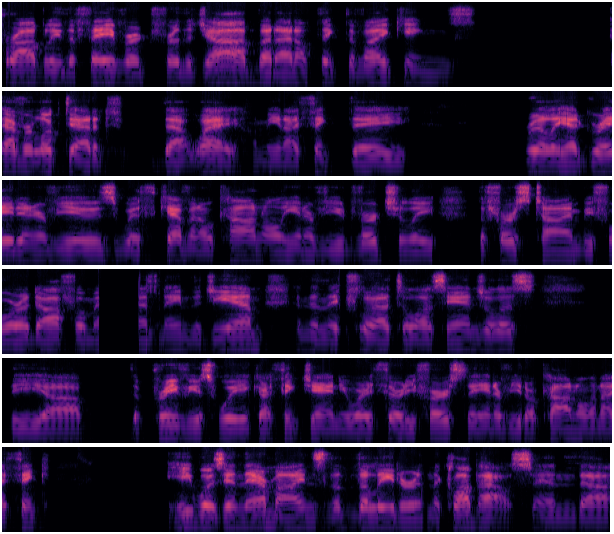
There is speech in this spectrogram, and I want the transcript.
probably the favorite for the job. But I don't think the Vikings ever looked at it that way. I mean, I think they really had great interviews with Kevin O'Connell. He interviewed virtually the first time before Adofo named the GM, and then they flew out to Los Angeles. The uh, the previous week, I think January 31st, they interviewed O'Connell, and I think he was in their minds the, the leader in the clubhouse. And uh,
